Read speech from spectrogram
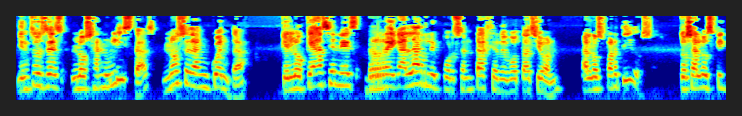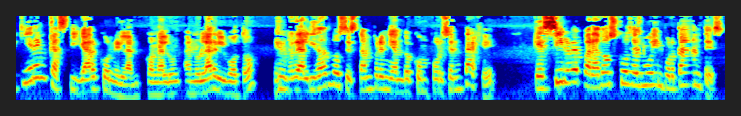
Y entonces los anulistas no se dan cuenta que lo que hacen es regalarle porcentaje de votación a los partidos. Entonces a los que quieren castigar con, el, con anular el voto, en realidad los están premiando con porcentaje que sirve para dos cosas muy importantes.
